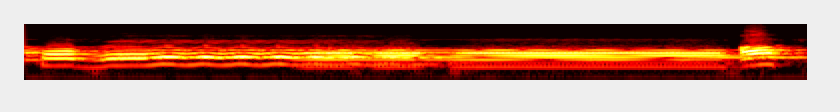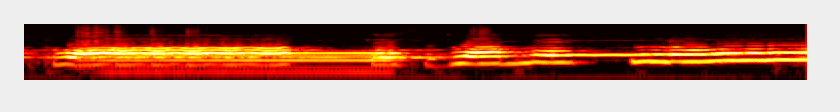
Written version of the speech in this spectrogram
poveri, ah, toate-s, Doamne, numai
